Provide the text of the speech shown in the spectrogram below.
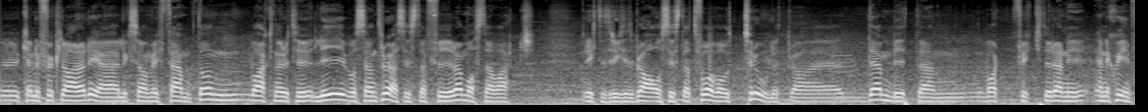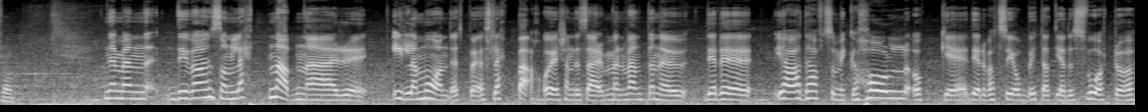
Eh, kan du förklara det? Liksom vid 15 vaknade du till liv och sen tror jag sista fyra måste ha varit riktigt, riktigt bra och sista två var otroligt bra. Eh, den biten, vart fick du den energin från? Nej men det var en sån lättnad när illamåendet började släppa och jag kände så här, men vänta nu, det hade, jag hade haft så mycket håll och eh, det hade varit så jobbigt att jag hade svårt att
